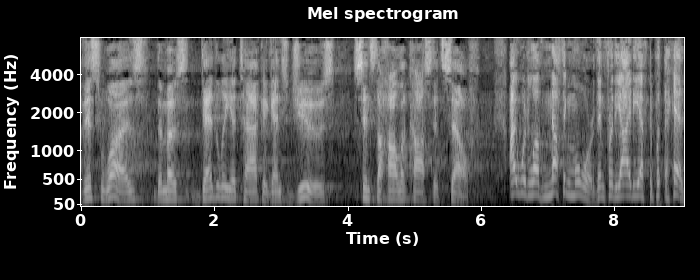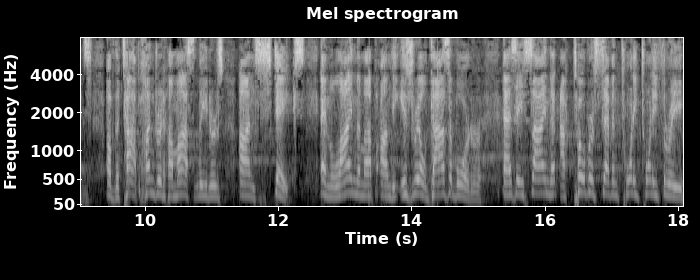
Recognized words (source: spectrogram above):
this was the most deadly attack against Jews since the Holocaust itself. I would love nothing more than for the IDF to put the heads of the top 100 Hamas leaders on stakes and line them up on the Israel Gaza border as a sign that October 7, 2023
